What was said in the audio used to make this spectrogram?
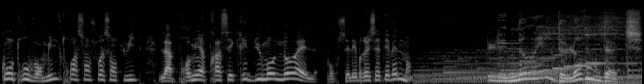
qu'on trouve en 1368 la première trace écrite du mot Noël pour célébrer cet événement. Le Noël de Laurent Deutsch.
